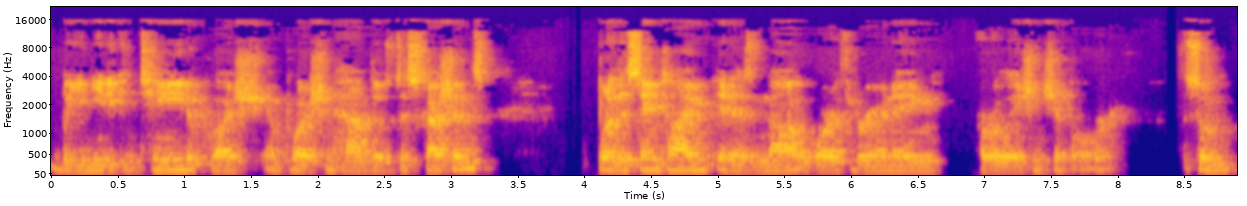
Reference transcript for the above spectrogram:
but you need to continue to push and push and have those discussions. But at the same time, it is not worth ruining a relationship over. So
